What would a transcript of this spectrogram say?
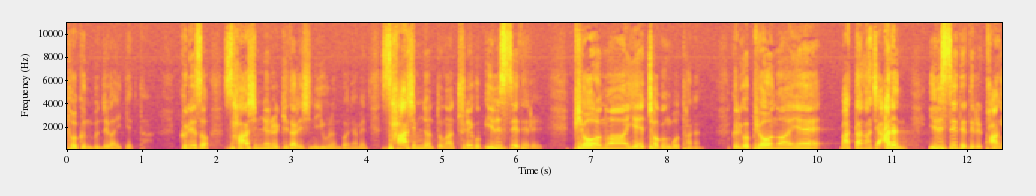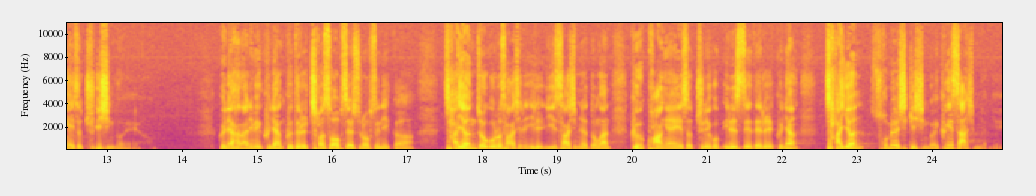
더 큰 문제가 있겠다. 그래서 40년을 기다리신 이유는 뭐냐면 40년 동안 출애굽 1세대를 변화에 적응 못하는 그리고 변화에 마땅하지 않은 1세대들을 광야에서 죽이신 거예요. 그냥 하나님이 그냥 그들을 쳐서 없앨 수는 없으니까 자연적으로 사실은 이 40년 동안 그 광야에서 출애굽 1세대를 그냥 자연 소멸시키신 거예요. 그게 40년이에요.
